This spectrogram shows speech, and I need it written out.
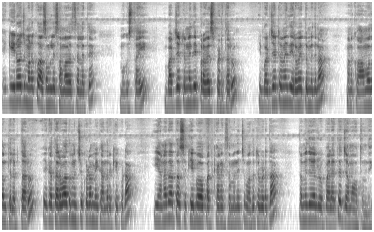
ఇక ఈరోజు మనకు అసెంబ్లీ సమావేశాలు అయితే ముగుస్తాయి. బడ్జెట్ అనేది ప్రవేశపెడతారు. ఈ బడ్జెట్ అనేది ఇరవై తొమ్మిదిన మనకు ఆమోదం తెలుపుతారు. ఇక తర్వాత నుంచి కూడా మీకు అందరికీ కూడా ఈ అన్నదాత సుఖీభావ పథకానికి సంబంధించి మొదటి విడత తొమ్మిది వేల రూపాయలు అయితే జమ అవుతుంది.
